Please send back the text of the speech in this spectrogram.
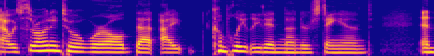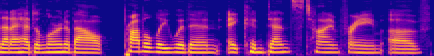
I was thrown into a world that I completely didn't understand and that I had to learn about probably within a condensed time frame of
